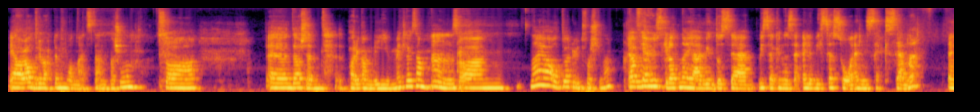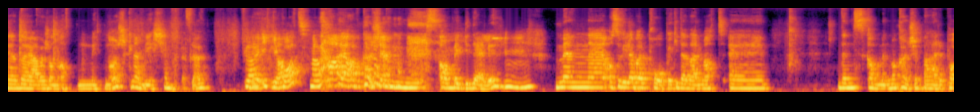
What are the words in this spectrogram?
Jeg har aldri vært en one night stand-person, så eh, det har skjedd et par ganger i livet mitt. liksom. Så mm, nei, jeg har alltid vært utforskende. Ja, for jeg husker at når jeg begynte å se Hvis jeg, kunne se, eller hvis jeg så en sexscene eh, da jeg var sånn 18-19 år, så kunne jeg bli kjempeflau. Flau, ikke ja. kåt, men Ja, ja, kanskje en miks av begge deler. Men eh, Og så vil jeg bare påpeke det der med at eh, den skammen man kanskje bærer på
